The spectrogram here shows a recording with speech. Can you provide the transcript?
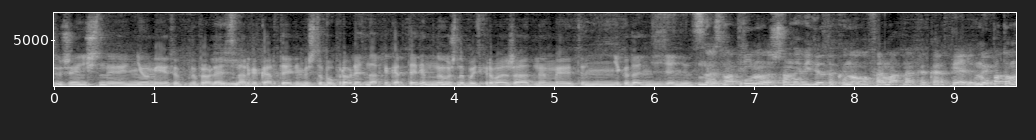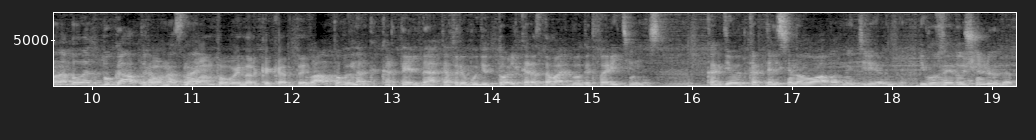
Женщины не умеют управлять наркокартелями. Чтобы управлять наркокартелем, нужно быть кровожадным, и это никуда не денется. Но смотри, ну, что она ведет такой новый формат наркокартеля. Ну и потом, она была бухгалтером, она Ламп- знает... Ламповый наркокартель. Ламповый наркокартель, да, который будет только раздавать благотворительность. Как делает картель Синауа в одной деревне. Его за это очень любят.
